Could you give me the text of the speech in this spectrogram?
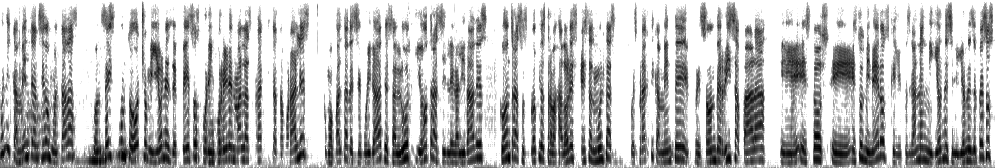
únicamente han sido multadas con 6.8 millones de pesos por incurrir en malas prácticas laborales como falta de seguridad, de salud y otras ilegalidades contra sus propios trabajadores. Estas multas pues prácticamente pues son de risa para eh, estos eh, estos mineros que pues ganan millones y millones de pesos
